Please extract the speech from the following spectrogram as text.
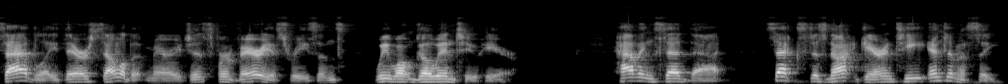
Sadly, there are celibate marriages for various reasons we won't go into here. Having said that, sex does not guarantee intimacy.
